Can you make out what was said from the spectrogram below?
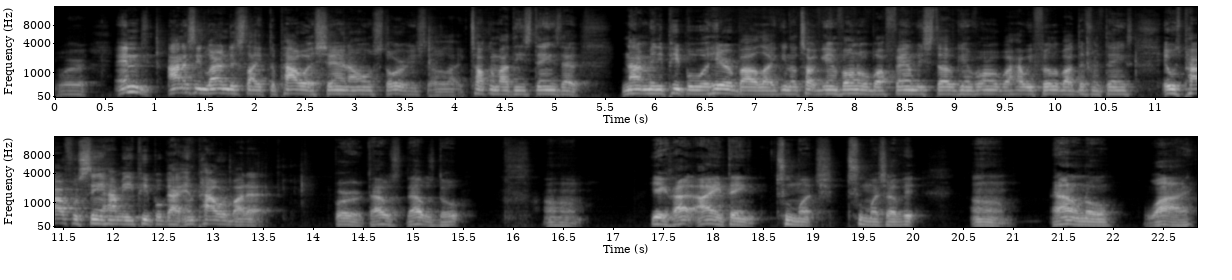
word. And honestly, learned this like the power of sharing our own stories. So like talking about these things that not many people will hear about. Like you know, talk getting vulnerable about family stuff, getting vulnerable about how we feel about different things. It was powerful seeing how many people got empowered by that. Word, that was that was dope. Um, yeah, 'cause I I ain't think too much too much of it. Um, and I don't know why.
